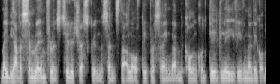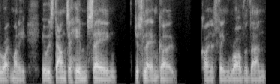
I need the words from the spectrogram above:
maybe have a similar influence to Lucescu in the sense that a lot of people are saying that Mykolenko did leave, even though they got the right money. It was down to him saying, "Just let him go," kind of thing, rather than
